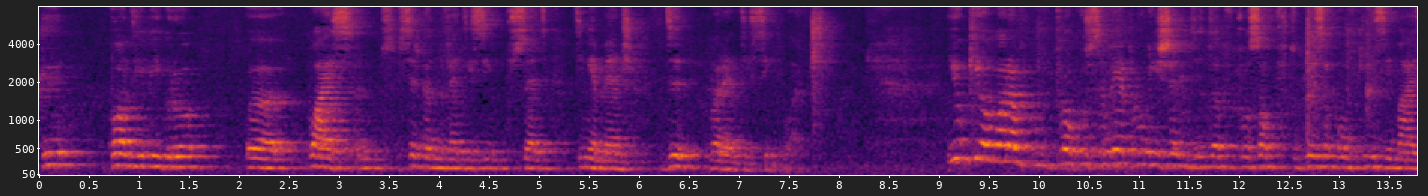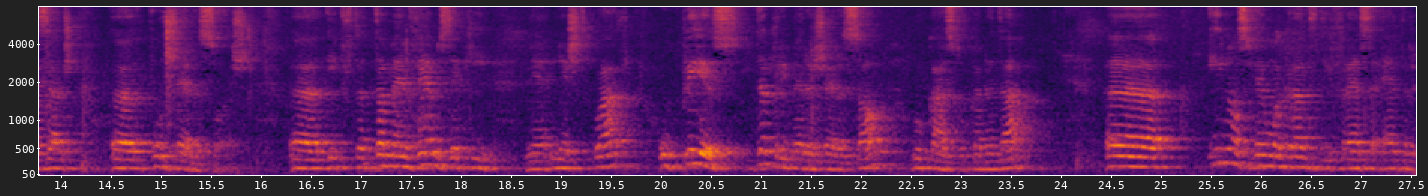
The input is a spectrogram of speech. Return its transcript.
que, quando imigrou, uh, quase cerca de 95% tinha menos de 45 anos. E o que eu agora procuro saber é por origem de, da população portuguesa com 15 e mais anos uh, por gerações. Uh, e, portanto, também vemos aqui né, neste quadro o peso da primeira geração, no caso do Canadá, uh, e não se vê uma grande diferença entre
